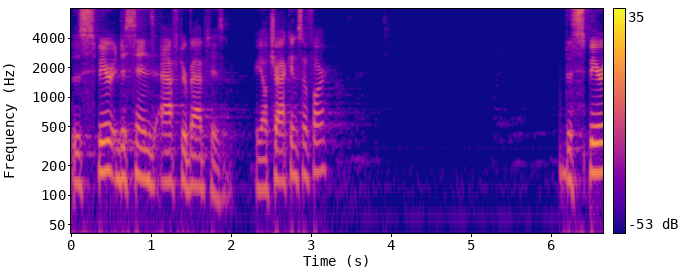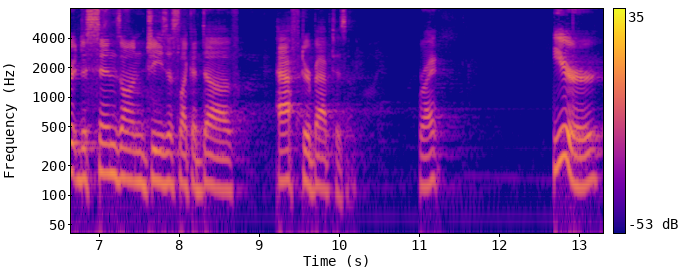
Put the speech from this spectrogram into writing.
The Spirit descends after baptism. Are y'all tracking so far? The Spirit descends on Jesus like a dove after baptism, right? Here,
